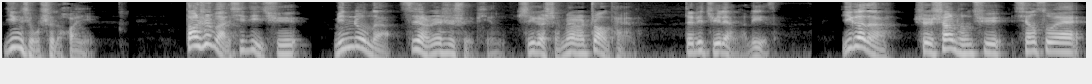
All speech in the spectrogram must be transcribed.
英雄式的欢迎。当时皖西地区民众的思想认识水平是一个什么样的状态呢？这里举两个例子，一个呢是商城区湘苏埃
